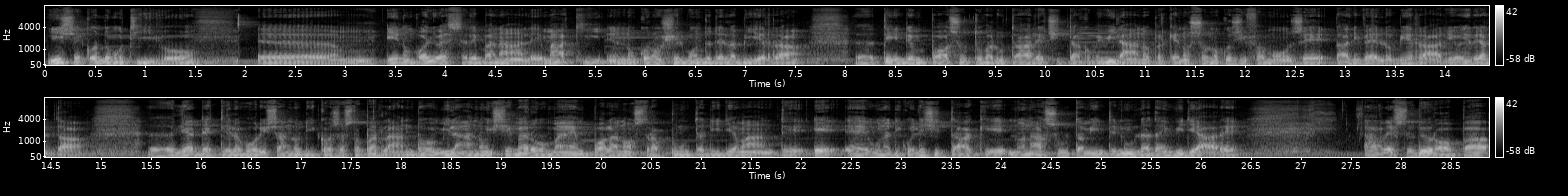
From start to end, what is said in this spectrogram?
Il secondo motivo, ehm, e non voglio essere banale, ma chi non conosce il mondo della birra eh, tende un po' a sottovalutare città come Milano perché non sono così famose a livello birrario, in realtà eh, gli addetti ai lavori sanno di cosa sto parlando, Milano insieme a Roma è un po' la nostra punta di diamante e è una di quelle città che non ha assolutamente nulla da invidiare al resto d'Europa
